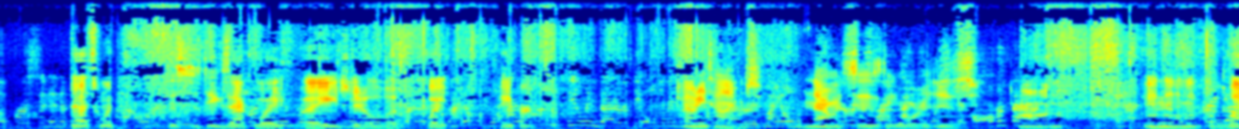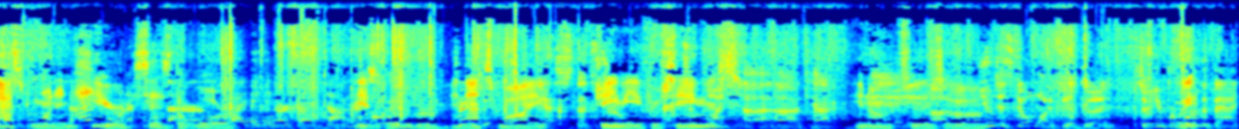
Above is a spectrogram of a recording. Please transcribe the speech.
a person in a that's what of power to this is the exact white I aged it a little bit. white paper. feeling better if the only reason county I feel better times. is my own now it says the war think we should is get all the on and then the last one in here says the war by making ourselves dumb. is over. And that's why Jamie if you're seeing this Uh, Kat, you know it says uh you just don't want to feel good, so you prefer Wait. the bad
